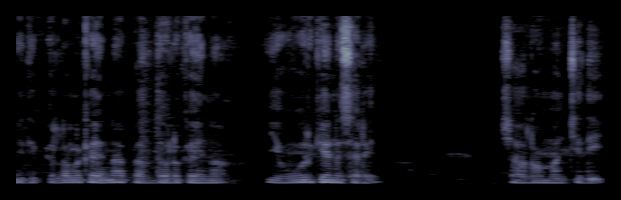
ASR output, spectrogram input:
ఇది పిల్లలకైనా పెద్దోళ్ళకైనా ఎవరికైనా సరే చాలా మంచిది.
